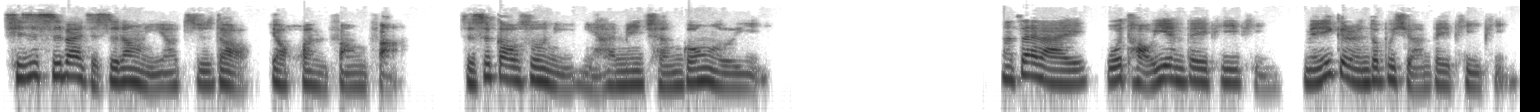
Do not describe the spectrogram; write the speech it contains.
其实失败只是让你要知道要换方法，只是告诉你你还没成功而已。那再来，我讨厌被批评，每一个人都不喜欢被批评。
